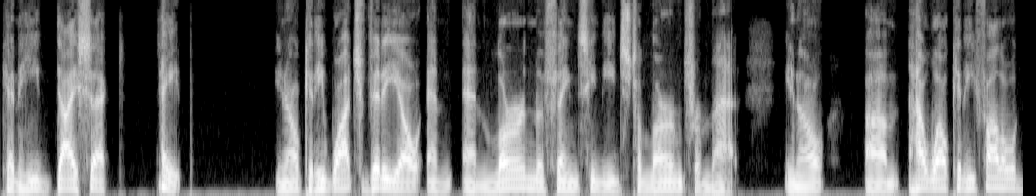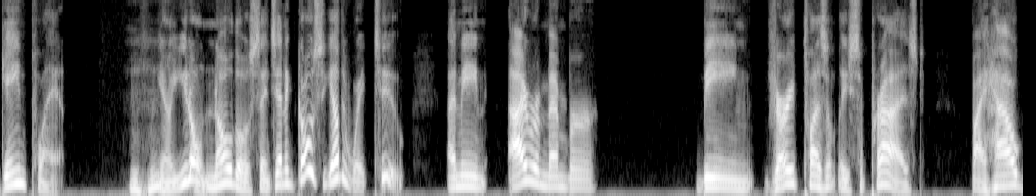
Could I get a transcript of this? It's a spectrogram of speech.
can he dissect tape? You know, can he watch video and and learn the things he needs to learn from that? You know, um, how well can he follow a game plan? Mm-hmm. You know, you don't know those things. And it goes the other way too. I mean, I remember being very pleasantly surprised by how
